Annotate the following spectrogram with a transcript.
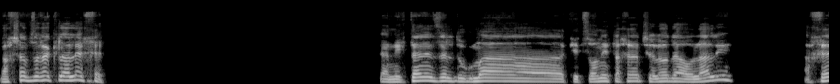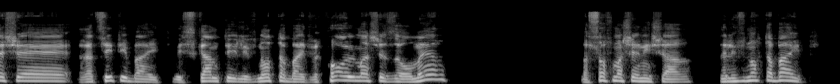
ועכשיו זה רק ללכת. אני אתן את זה לדוגמה קיצונית אחרת שלא יודע עולה לי. אחרי שרציתי בית והסכמתי לבנות את הבית וכל מה שזה אומר, בסוף מה שנשאר זה לבנות את הבית.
